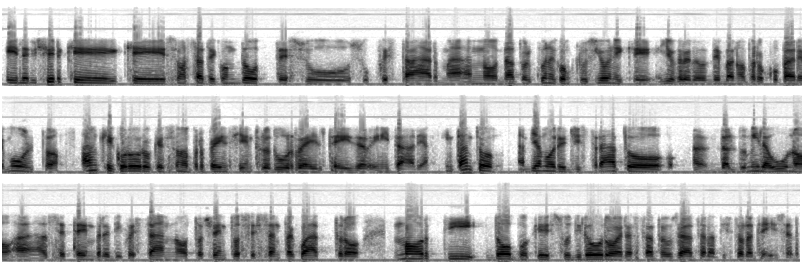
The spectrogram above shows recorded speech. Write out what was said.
e le ricerche che sono state condotte su, su questa arma hanno dato alcune conclusioni che io credo debbano preoccupare molto anche coloro che sono propensi a introdurre il taser in Italia. Intanto abbiamo registrato eh, dal 2001 a, a settembre di quest'anno 864 morti dopo che su di loro era stata usata la pistola taser.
